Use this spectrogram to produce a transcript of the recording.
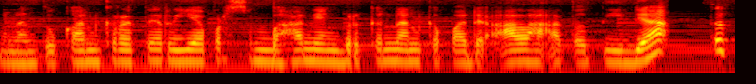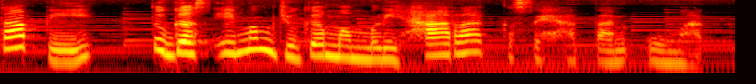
menentukan kriteria persembahan yang berkenan kepada Allah atau tidak, tetapi tugas imam juga memelihara kesehatan umat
